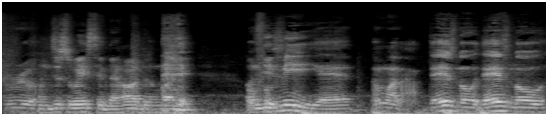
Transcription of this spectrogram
for real. from just wasting their hard-earned money. But for me, yeah, I'm like, there is no, there is no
